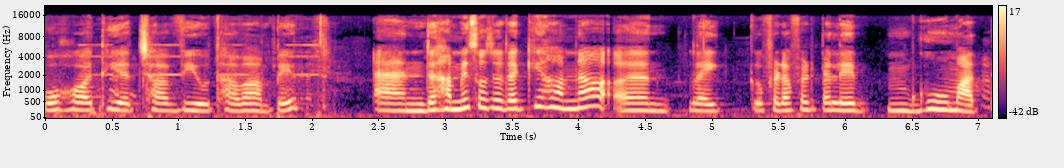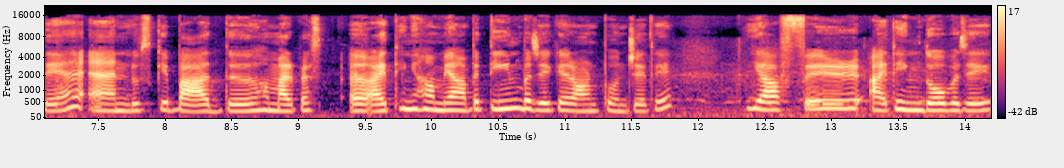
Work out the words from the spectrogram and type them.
बहुत ही अच्छा व्यू था वहाँ पे। एंड हमने सोचा था कि हम ना लाइक फटाफट पहले घूम आते हैं एंड उसके बाद हमारे पास आई थिंक हम यहाँ पे तीन बजे के अराउंड पहुँचे थे या फिर आई थिंक दो बजे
